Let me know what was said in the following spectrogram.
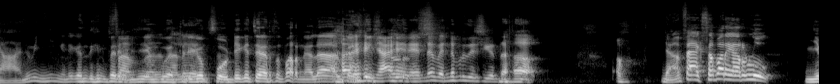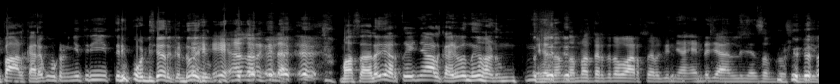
ഞാനും ഇനി ഇങ്ങനെയൊക്കെ എന്തെങ്കിലും പരിപാടി നല്ല ചെയ്യുമ്പോൾ. എന്തെങ്കിലും പൊടിയൊക്കെ ചേർത്ത് പറഞ്ഞാലേ ആൾക്കാർക്ക് ഞാൻ. എന്നെ എന്നെ പ്രതീക്ഷിക്കണ്ട. ഞാൻ ഫാക്സാ പറയാറുള്ളൂ. ഇനിയിപ്പോ ആൾക്കാരെ കൂട്ടണമെങ്കിൽ ഇത്തിരി ഇത്തിരി പൊടി ചേർക്കേണ്ടി വരും. അത് നടക്കില്ല മസാല ചേർത്ത് കഴിഞ്ഞാൽ ആൾക്കാർ വന്ന് കാണും. ഏ, നം- നമ്മൾ അത്തരത്തിലുള്ള വാർത്തകൾക്ക് ഞാൻ എന്റെ ചാനലിൽ ഞാൻ സന്തോഷം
